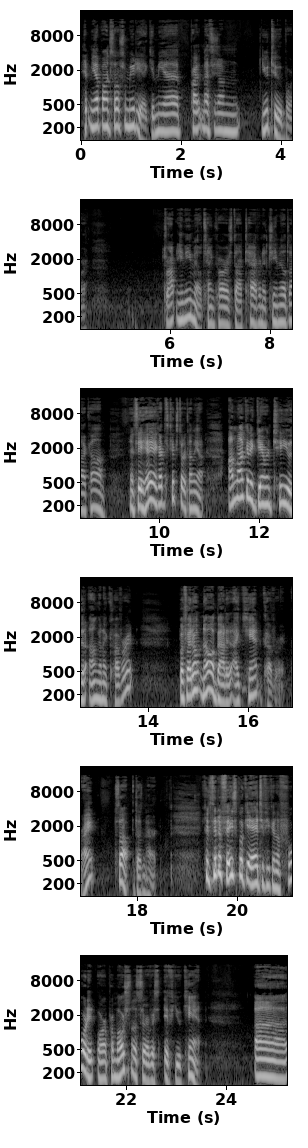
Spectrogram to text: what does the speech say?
hit me up on social media. Give me a private message on YouTube or drop me an email, tenkars.tavern at gmail.com, and say, hey, I got this Kickstarter coming out. I'm not going to guarantee you that I'm going to cover it, but if I don't know about it, I can't cover it, right? So it doesn't hurt. Consider Facebook ads if you can afford it, or a promotional service if you can't. Uh,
